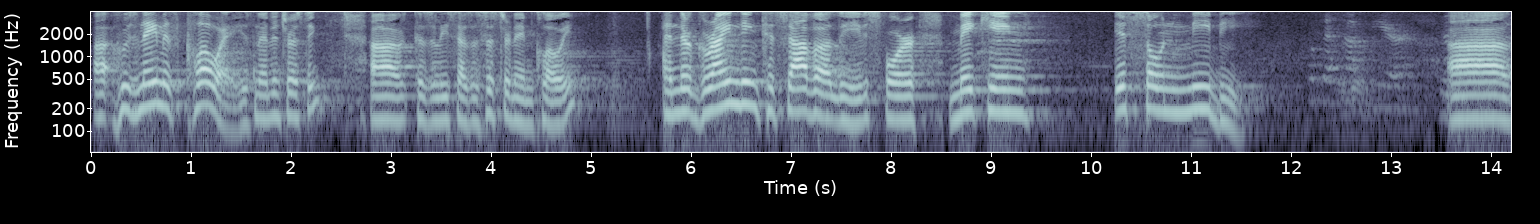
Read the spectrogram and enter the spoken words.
uh, whose name is Chloe. Isn't that interesting? Because uh, Elise has a sister named Chloe. And they're grinding cassava leaves for making isombe. Uh,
